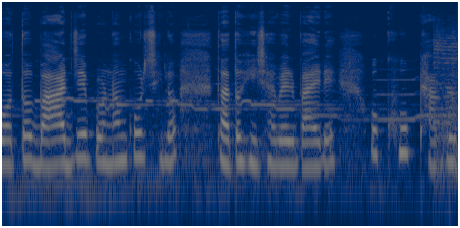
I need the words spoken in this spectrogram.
কতবার যে প্রণাম করছিল তা তো হিসাবের বাইরে। ও খুব ঠাকুর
